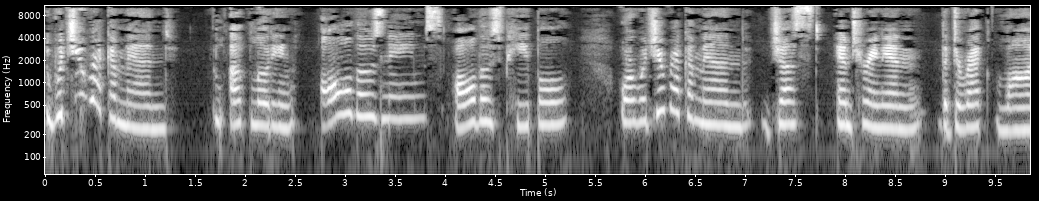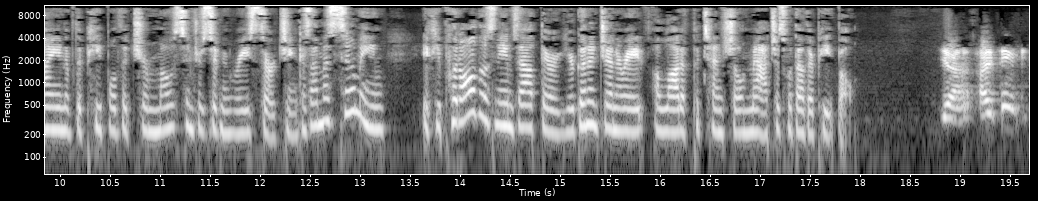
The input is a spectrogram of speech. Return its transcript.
Would you recommend uploading all those names, all those people, or would you recommend just entering in the direct line of the people that you're most interested in researching? Because I'm assuming if you put all those names out there, you're going to generate a lot of potential matches with other people. Yeah, I think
